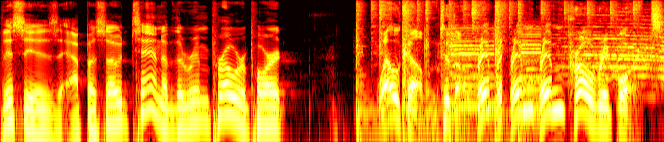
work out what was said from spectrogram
This is episode 10 of the Rim Pro Report. Welcome to the Rim, Rim, Rim Pro Reports,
